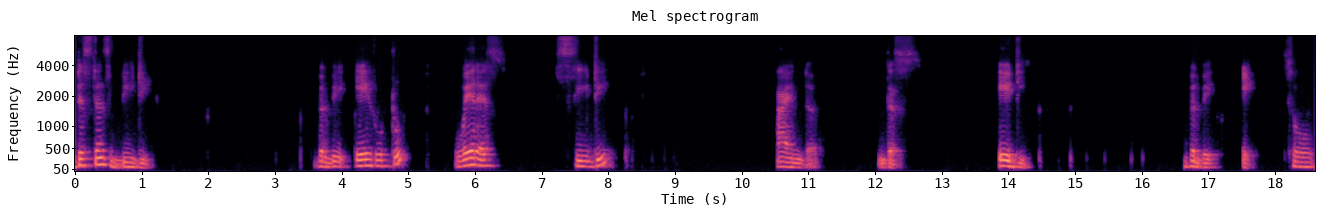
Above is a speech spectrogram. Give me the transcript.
distance BD will be A root 2 whereas CD and this AD will be A. So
